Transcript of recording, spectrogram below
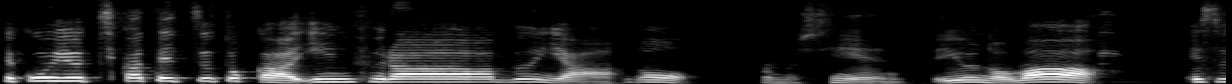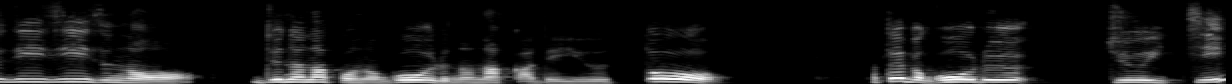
で、こういう地下鉄とかインフラ分野のあの支援っていうのは、SDGs の17個のゴールの中で言うと、例えばゴール11、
